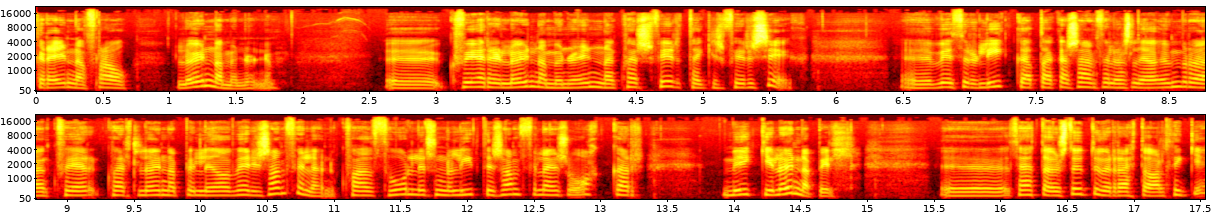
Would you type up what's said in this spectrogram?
greina frá launamununum. Uh, hver er launamunur innan hvers fyrirtækis fyrir sig? Eh, við þurfum líka að taka samfélagslega umræðan um hver, hvert launabilið á að vera í samfélaginu. Hvað þólir svona lítið samfélagis og okkar mikið launabil. Eh, þetta er stundu verið rætt á alþyggi,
